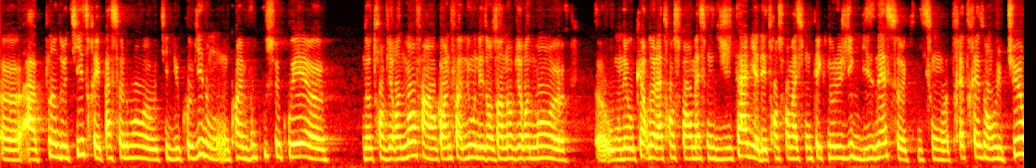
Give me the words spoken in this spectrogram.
euh, à plein de titres et pas seulement au titre du Covid, on, on quand même beaucoup secoué euh, notre environnement. Enfin, encore une fois, nous, on est dans un environnement euh, on est au cœur de la transformation digitale. Il y a des transformations technologiques, business euh, qui sont très très en rupture.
